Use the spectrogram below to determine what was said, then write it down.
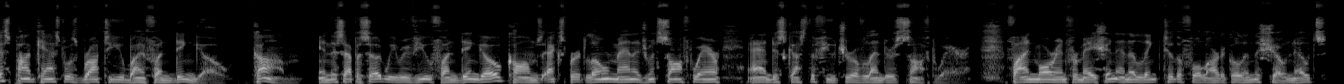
This podcast was brought to you by Fundingo. Calm. In this episode, we review Fundingo.com's expert loan management software, and discuss the future of lenders software. Find more information and a link to the full article in the show notes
